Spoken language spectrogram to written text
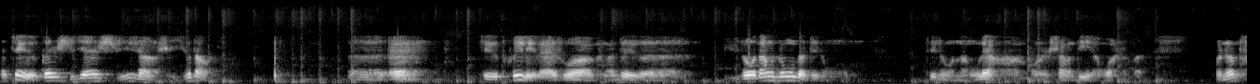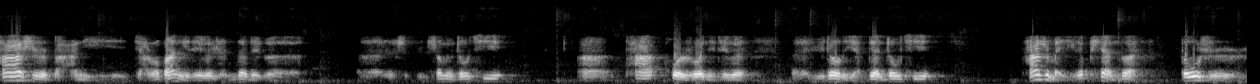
那这个跟时间实际上是一个道理。呃，这个推理来说，可能这个宇宙当中的这种这种能量啊，或者上帝啊，或者什么，反正他是把你，假如把你这个人的这个呃生命周期啊，他或者说你这个呃宇宙的演变周期，它是每一个片段都是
